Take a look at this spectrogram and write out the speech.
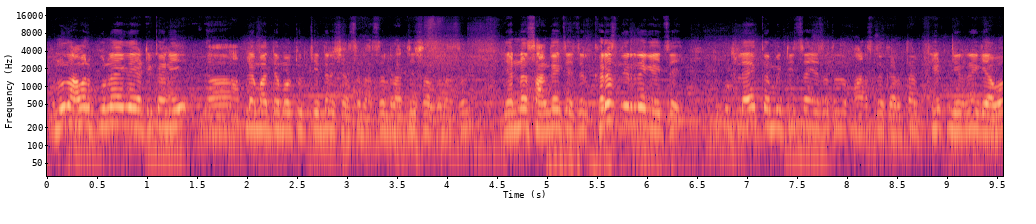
म्हणून आम्हाला पुन्हा एकदा या ठिकाणी आपल्या माध्यमातून केंद्र शासन असेल राज्य शासन असेल यांना सांगायचं आहे जर खरंच निर्णय घ्यायचा आहे कुठल्याही कमिटीचा याचा तर फारस न करता थेट निर्णय घ्यावा.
